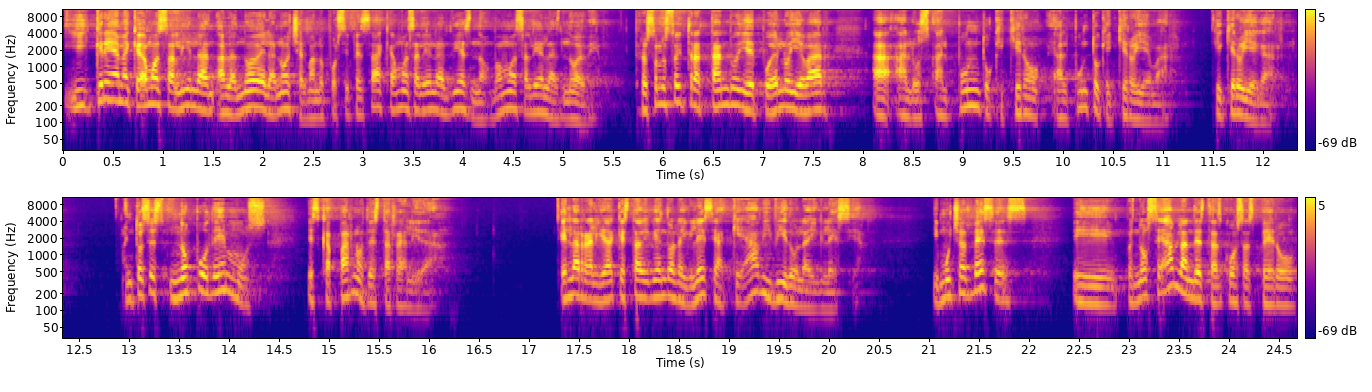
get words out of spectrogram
y créame que vamos a salir a las 9 de la noche, hermano, por si pensaba que vamos a salir a las 10, no, vamos a salir a las 9. Pero solo estoy tratando de poderlo llevar a, los, al, punto que quiero, al punto que quiero llevar, que quiero llegar. Entonces, no podemos escaparnos de esta realidad. Es la realidad que está viviendo la iglesia, que ha vivido la iglesia. Y muchas veces, eh, pues no se hablan de estas cosas, pero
